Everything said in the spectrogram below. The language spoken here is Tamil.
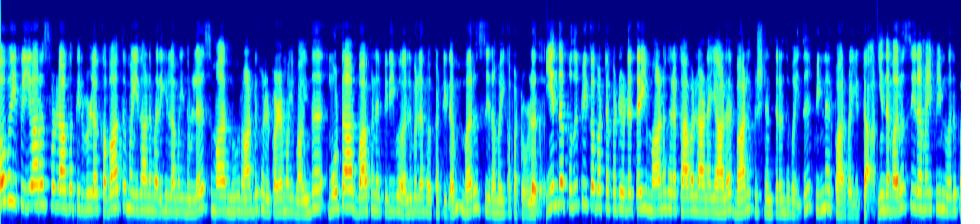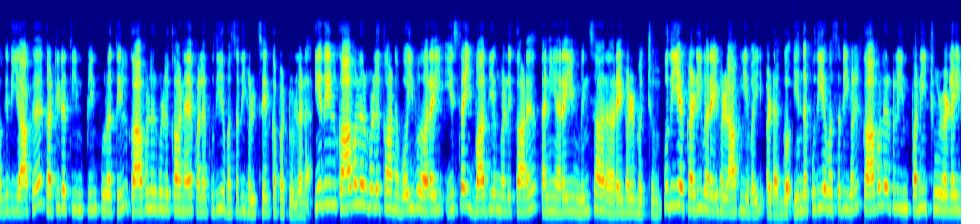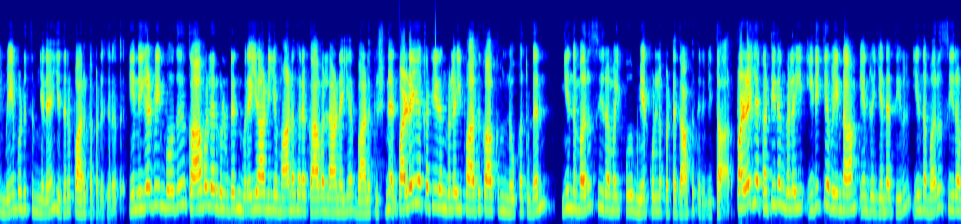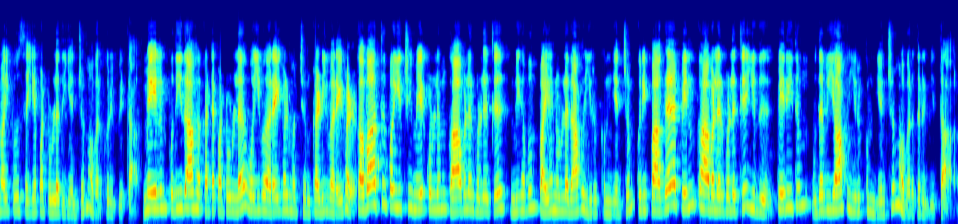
கோவை பிஆர்எஸ் வளாகத்தில் உள்ள கபாத்து மைதானம் அருகில் அமைந்துள்ள சுமார் நூறு ஆண்டுகள் பழமை வாய்ந்த மோட்டார் வாகன பிரிவு அலுவலக கட்டிடம் மறுசீரமைக்கப்பட்டுள்ளது. இந்த புதுப்பிக்கப்பட்ட கட்டிடத்தை மாநகர காவல் ஆணையாளர் பாலகிருஷ்ணன் திறந்து வைத்து பின்னர் பார்வையிட்டார். இந்த மறுசீரமைப்பின் ஒரு பகுதியாக கட்டிடத்தின் பின்புறத்தில் காவலர்களுக்கான பல புதிய வசதிகள் சேர்க்கப்பட்டுள்ளன. இதில் காவலர்களுக்கான ஓய்வு அறை இசை வாத்தியங்களுக்கான தனி அறை மின்சார அறைகள் மற்றும் புதிய கழிவறைகள் ஆகியவை அடங்கும். இந்த புதிய வசதிகள் காவலர்களின் பணிச்சூழலை மேம்படுத்தும் என பார்க்கப்படுகிறது இந்நிகழ்வின் போது காவலர்களுடன் உரையாடிய மாநகர காவல் ஆணையர் பாலகிருஷ்ணன் பழைய கட்டிடங்களை பாதுகாக்கும் நோக்கத்துடன் இந்த மறுசீரமைப்பு மேற்கொள்ளப்பட்டதாக தெரிவித்தார். பழைய கட்டிடங்களை இடிக்க வேண்டாம் என்ற எண்ணத்தில் இந்த மறுசீரமைப்பு செய்யப்பட்டுள்ளது என்றும் அவர் குறிப்பிட்டார். மேலும் புதிதாக கட்டப்பட்டுள்ள ஓய்வு அறைகள் மற்றும் கழிவறைகள் கவாத்து பயிற்சி மேற்கொள்ளும் காவலர்களுக்கு மிகவும் பயனுள்ளதாக இருக்கும் என்றும் குறிப்பாக பெண் காவலர்களுக்கு இது பெரிதும் உதவியாக இருக்கும் என்றும் அவர் தெரிவித்தார்.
